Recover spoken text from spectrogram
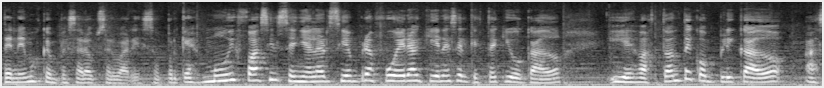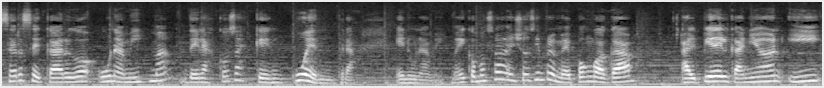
Tenemos que empezar a observar eso, porque es muy fácil señalar siempre afuera quién es el que está equivocado y es bastante complicado hacerse cargo una misma de las cosas que encuentra en una misma. Y como saben, yo siempre me pongo acá al pie del cañón y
